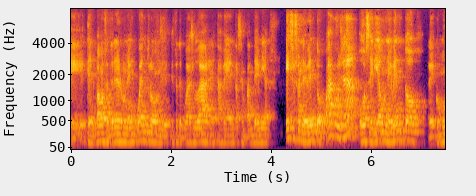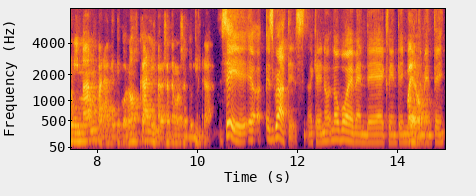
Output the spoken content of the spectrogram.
eh, vamos a tener un encuentro donde esto te puede ayudar en estas ventas, en pandemia, ¿Eso es un evento pago ya o sería un evento eh, como un imán para que te conozcan y para ya tenerlos en tu lista? Sí, eh, es gratis. Okay? No, no voy a vender cliente inmediatamente.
